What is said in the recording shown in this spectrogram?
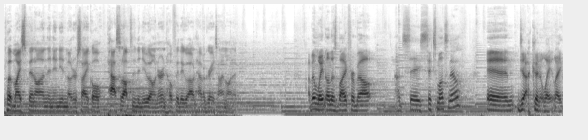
put my spin on an Indian motorcycle, pass it off to the new owner, and hopefully they go out and have a great time on it. I've been waiting on this bike for about, I'd say six months now. And dude, I couldn't wait. Like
